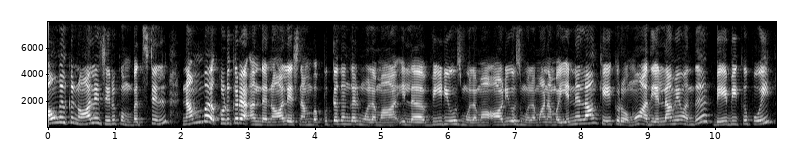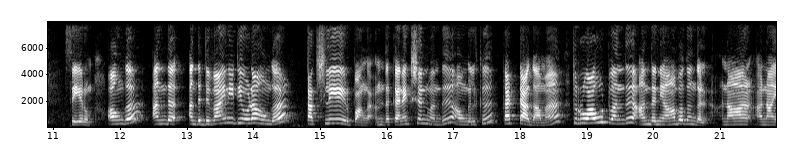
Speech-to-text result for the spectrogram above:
அவங்களுக்கு நாலேஜ் இருக்கும் பட் ஸ்டில் நம்ம கொடுக்குற அந்த நாலேஜ் நம்ம புத்தகங்கள் மூலமாக இல்லை வீடியோஸ் மூலமாக ஆடியோஸ் மூலமாக நம்ம என்னெல்லாம் கேட்குறோமோ அது எல்லாமே வந்து பேபிக்கு போய் சேரும். அவங்க அந்த அந்த டிவைனிட்டியோட அவங்க டச்லேயே இருப்பாங்க. அந்த கனெக்ஷன் வந்து அவங்களுக்கு கட் ஆகாமல் த்ரூ அவுட் வந்து அந்த ஞாபகங்கள் நான் நான்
